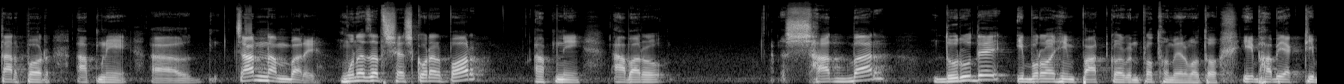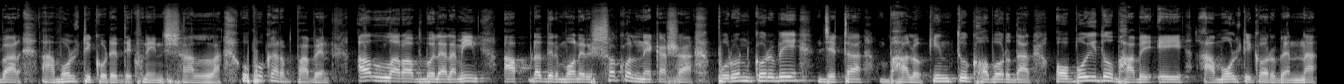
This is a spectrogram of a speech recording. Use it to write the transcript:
তারপর আপনি চার নাম্বারে মোনাজাত শেষ করার পর আপনি আবারও সাতবার দুরুদে ইব্রাহিম পাঠ করবেন প্রথমের মতো। এভাবে একটিবার আমলটি করে দেখুন ইনশাল্লাহ উপকার পাবেন। আল্লাহ রব্বুল আলমিন আপনাদের মনের সকল নেকাশা পূরণ করবে, যেটা ভালো। কিন্তু খবরদার, অবৈধভাবে এই আমলটি করবেন না।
